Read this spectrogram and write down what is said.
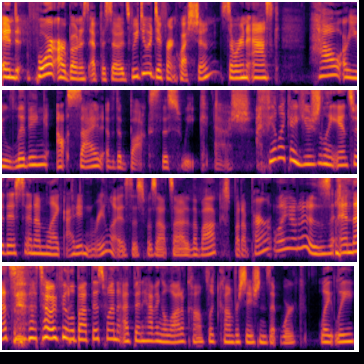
and for our bonus episodes, we do a different question. So we're going to ask, how are you living outside of the box this week, Ash? I feel like I usually answer this and I'm like, I didn't realize this was outside of the box, but apparently it is. And that's that's how I feel about this one. I've been having a lot of conflict conversations at work lately.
